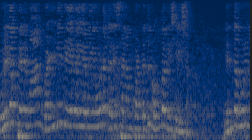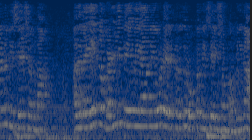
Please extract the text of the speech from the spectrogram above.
முருகப்பெருமான் வள்ளி தேவையனையோட தரிசனம் பண்றது ரொம்ப விசேஷம். எந்த முருகனும் விசேஷம் தான் அதுல ஏங்க வள்ளி தேவையானையோட இருக்கிறது ரொம்ப விசேஷம் அப்படின்னா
